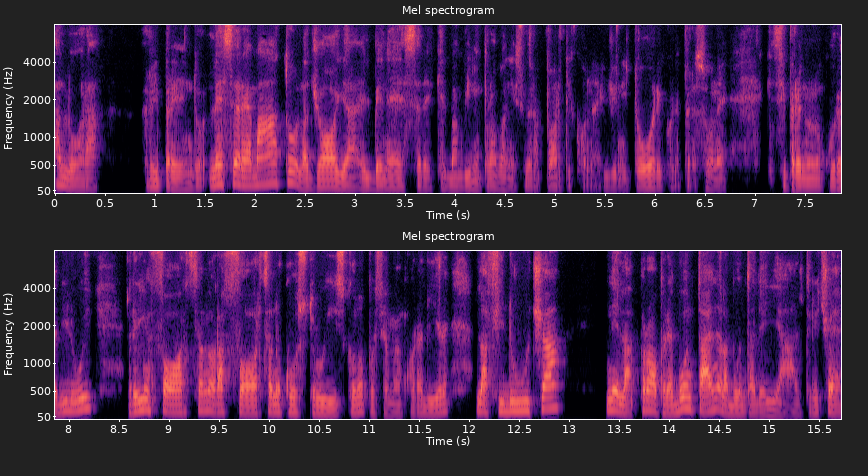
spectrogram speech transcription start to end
Allora, riprendo, l'essere amato, la gioia e il benessere che il bambino prova nei suoi rapporti con i genitori, con le persone che si prendono cura di lui, rinforzano, rafforzano, costruiscono, possiamo ancora dire, la fiducia nella propria bontà e nella bontà degli altri, cioè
